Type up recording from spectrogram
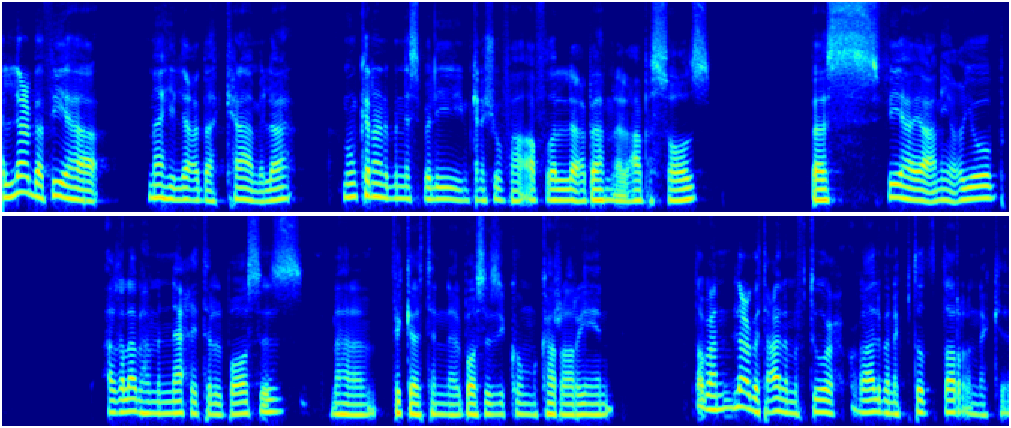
اللعبة فيها ما هي لعبة كاملة. ممكن أنا بالنسبة لي يمكن أشوفها أفضل لعبة من ألعاب ال souls. بس فيها يعني عيوب. أغلبها من ناحية ال bosses. مثلا فكرة إن ال bosses يكون مكررين. طبعا لعبة عالم مفتوح. غالبا إنك بتضطر إنك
